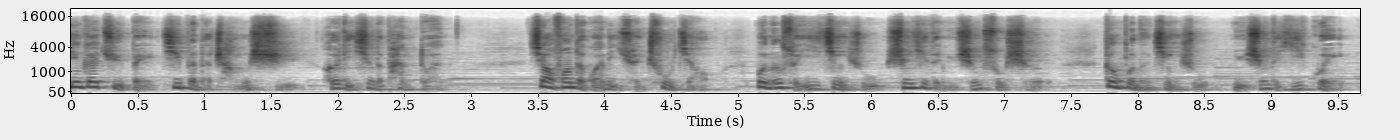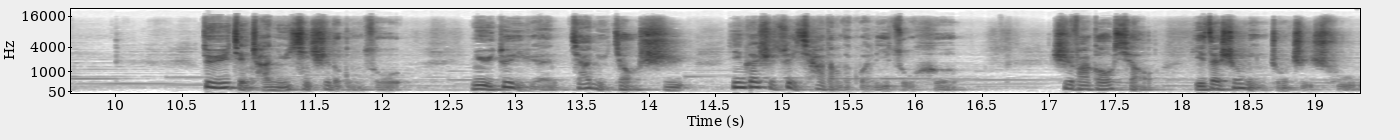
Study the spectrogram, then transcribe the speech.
应该具备基本的常识和理性的判断，校方的管理权触角不能随意进入深夜的女生宿舍，更不能进入女生的衣柜。对于检查女寝室的工作，女队员加女教师应该是最恰当的管理组合。事发高校也在声明中指出，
